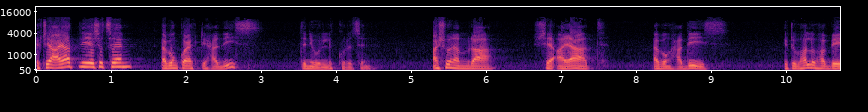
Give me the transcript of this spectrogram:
একটি আয়াত নিয়ে এসেছেন এবং কয়েকটি হাদিস তিনি উল্লেখ করেছেন। আসুন আমরা সে আয়াত এবং হাদিস একটু ভালোভাবে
